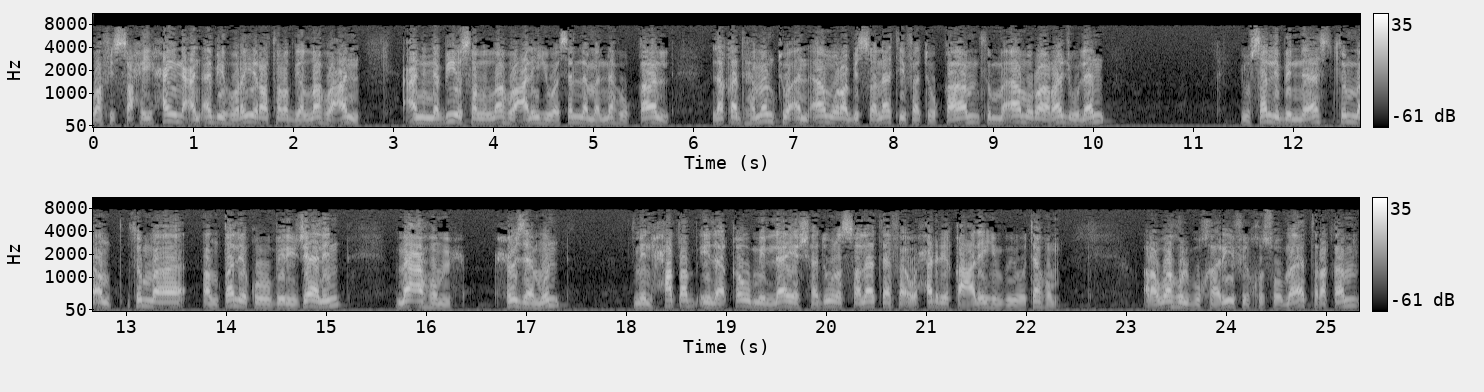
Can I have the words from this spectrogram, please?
وفي الصحيحين عن أبي هريرة رضي الله عنه عن النبي صلى الله عليه وسلم أنه قال لقد هممت أن آمر بالصلاة فتقام ثم آمر رجلا يصلي بالناس ثم ثم أنطلق برجال معهم حزم من حطب إلى قوم لا يشهدون الصلاة فأحرق عليهم بيوتهم. رواه البخاري في الخصومات رقم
